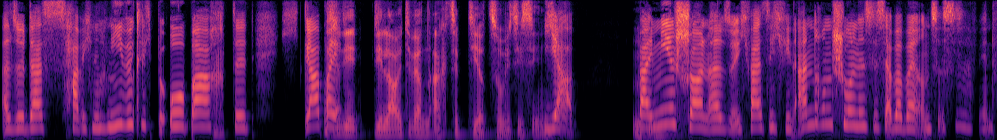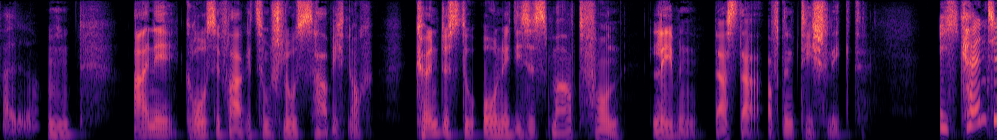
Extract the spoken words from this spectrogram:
Also das habe ich noch nie wirklich beobachtet. Ich glaube, also die, die Leute werden akzeptiert, so wie sie sind. Ja, mhm. bei mir schon. Also ich weiß nicht, wie in anderen Schulen es ist, aber bei uns ist es auf jeden Fall so. Mhm. Eine große Frage zum Schluss habe ich noch. Könntest du ohne dieses Smartphone leben, das da auf dem Tisch liegt? Ich könnte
